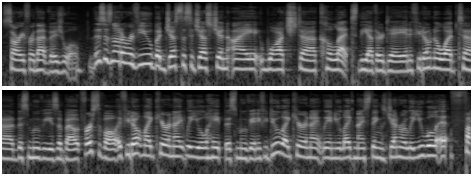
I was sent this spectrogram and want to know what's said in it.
Sorry for that visual. This is not a review, but just a suggestion. I watched uh, Colette the other day, and if you don't know what uh, this movie is about, first of all, if you don't like Keira Knightley, you will hate this movie. And if you do like Keira Knightley and you like nice things generally, you will uh, fucking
